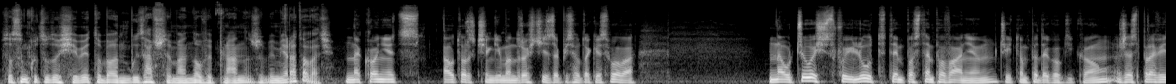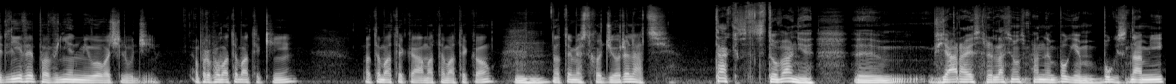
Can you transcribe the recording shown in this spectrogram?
w stosunku co do siebie, to Pan Bóg zawsze ma nowy plan, żeby mnie ratować. Na koniec autor z Księgi Mądrości zapisał takie słowa. Nauczyłeś swój lud tym postępowaniem, czyli tą pedagogiką, że sprawiedliwy powinien miłować ludzi. A propos matematyki, matematyka matematyką, Mhm. natomiast chodzi o relacje. Tak, zdecydowanie. Wiara jest relacją z Panem Bogiem. Bóg z nami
